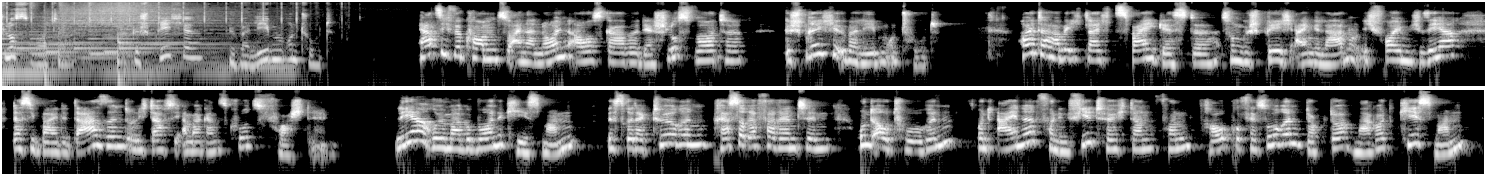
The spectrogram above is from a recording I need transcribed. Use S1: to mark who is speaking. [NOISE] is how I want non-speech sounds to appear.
S1: Schlussworte. Gespräche über Leben und Tod. Herzlich willkommen zu einer neuen Ausgabe der Schlussworte Gespräche über Leben und Tod. Heute habe ich gleich zwei Gäste zum Gespräch eingeladen und ich freue mich sehr, dass Sie beide da sind und ich darf Sie einmal ganz kurz vorstellen. Lea Römer, geborene Käsmann, ist Redakteurin, Pressereferentin und Autorin und eine von den vier Töchtern von Frau Professorin Dr. Margot Käsmann.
